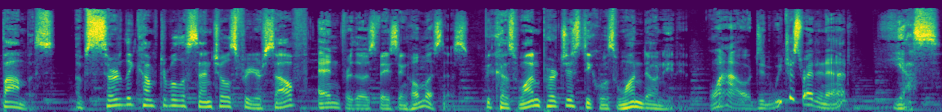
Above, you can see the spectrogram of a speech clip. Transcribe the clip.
Bombus. Absurdly comfortable essentials for yourself and for those facing homelessness. Because one purchased equals one donated. Wow, did we just write an ad? Yes.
